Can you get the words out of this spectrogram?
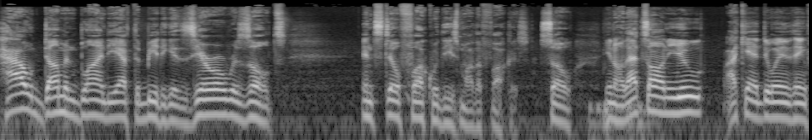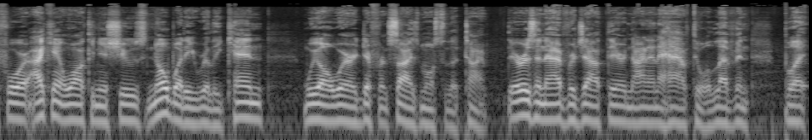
How dumb and blind do you have to be to get zero results and still fuck with these motherfuckers. So, you know, that's on you. I can't do anything for it. I can't walk in your shoes. Nobody really can. We all wear a different size most of the time. There is an average out there, nine and a half to eleven, but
